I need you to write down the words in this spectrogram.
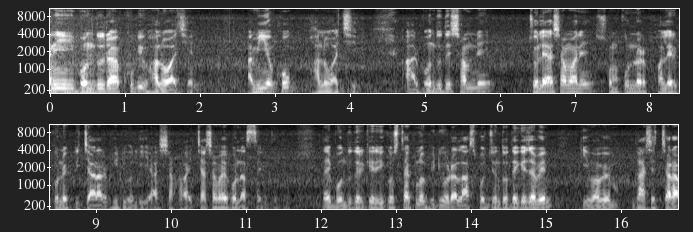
জানি বন্ধুরা খুবই ভালো আছেন। আমিও খুব ভালো আছি। আর বন্ধুদের সামনে চলে আসা মানে সম্পূর্ণ ফলের কোনো একটি চারার ভিডিও নিয়ে আসা হয় চাষা ভাইপো নার্সারি থেকে। তাই বন্ধুদেরকে রিকোয়েস্ট থাকল ভিডিওটা লাস্ট পর্যন্ত দেখে যাবেন, কীভাবে গাছের চারা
